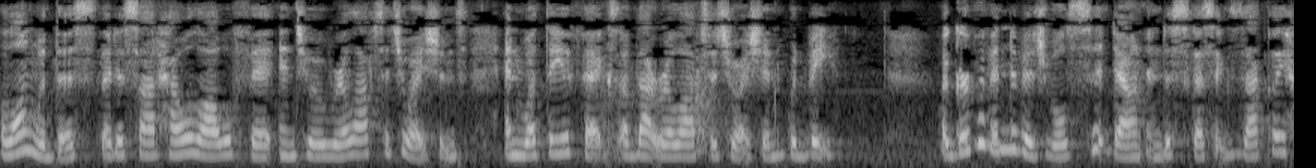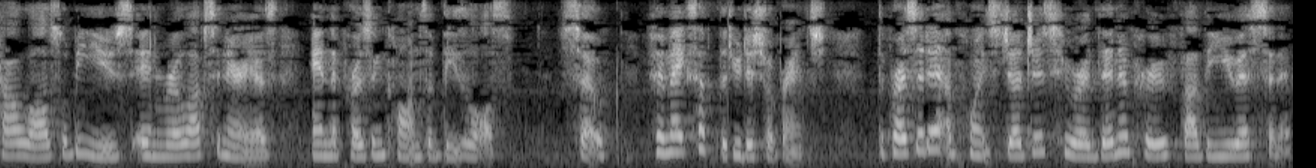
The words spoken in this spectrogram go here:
Along with this, they decide how a law will fit into a real life situations and what the effects of that real life situation would be. A group of individuals sit down and discuss exactly how laws will be used in real life scenarios and the pros and cons of these laws. So, who makes up the judicial branch? The President appoints judges who are then approved by the U.S. Senate.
